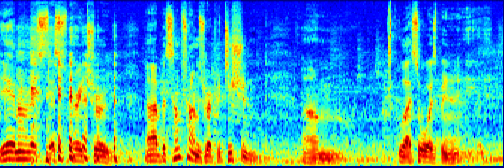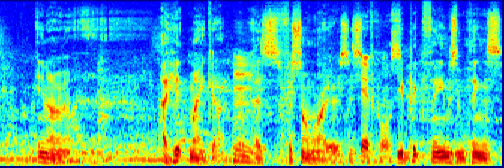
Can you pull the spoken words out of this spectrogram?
Yeah, no, that's, that's very true. Uh, but sometimes repetition, um, well, that's always been, you know, a hit maker as for songwriters. Hmm. Yeah, of course. You pick themes and things,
